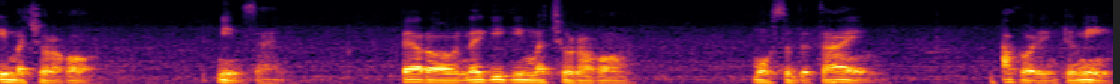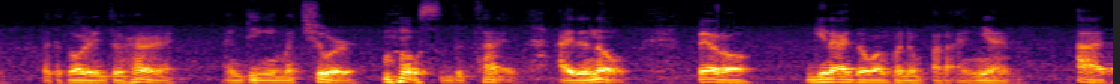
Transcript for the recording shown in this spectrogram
immature ako. Minsan. Pero nagiging mature ako most of the time. According to me. But according to her, I'm being immature most of the time. I don't know. Pero ginagawan ko ng paraan yan. At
